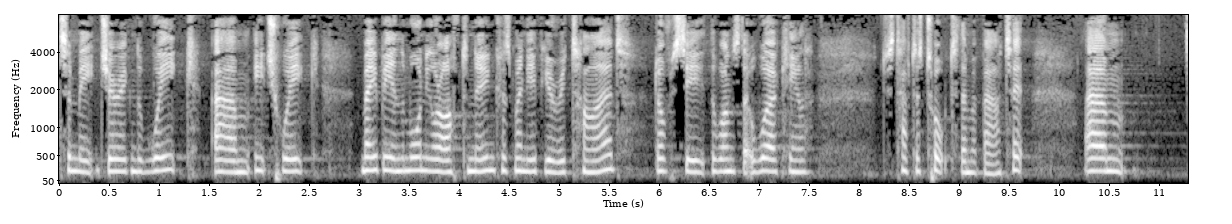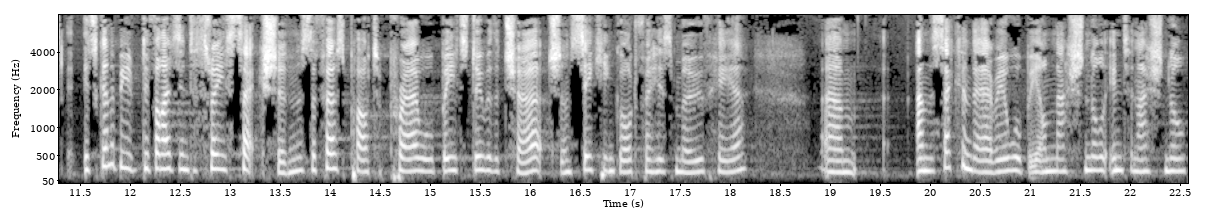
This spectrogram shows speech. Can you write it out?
to meet during the week, um, each week, maybe in the morning or afternoon, because many of you are retired. Obviously, the ones that are working just have to talk to them about it. Um, it's going to be divided into three sections. The first part of prayer will be to do with the church and seeking God for his move here. Um, and the second area will be on national, international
